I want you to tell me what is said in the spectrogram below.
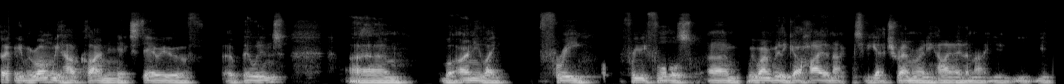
don't get me wrong, we have climbed the exterior of, of buildings, um, but only like three three floors. Um, we won't really go higher than that because if you get a tremor any higher than that, you you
